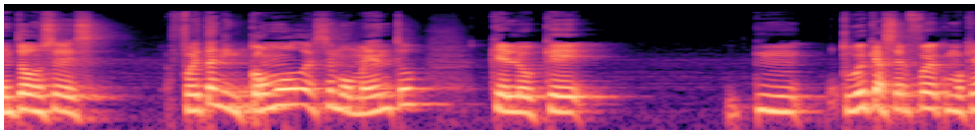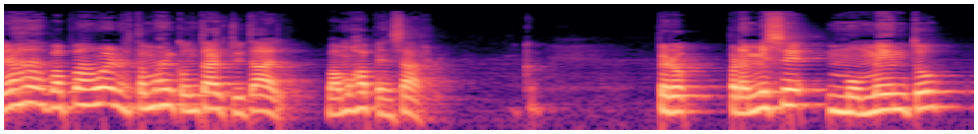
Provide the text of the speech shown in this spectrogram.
Entonces, fue tan incómodo ese momento que lo que mm, tuve que hacer fue como que, ah, papá, bueno, estamos en contacto y tal, vamos a pensar. Pero para mí ese momento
